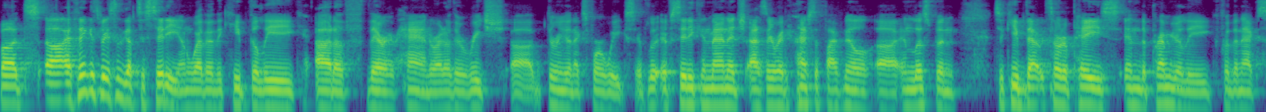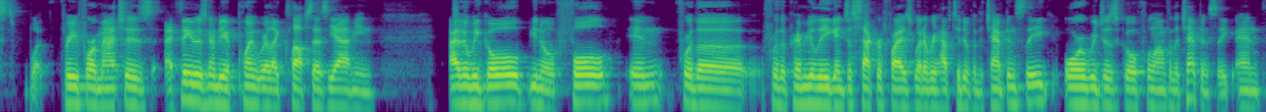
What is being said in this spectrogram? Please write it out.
But uh, I think it's basically up to City on whether they keep the league out of their hand or out of their reach uh, during the next four weeks. If, if City can manage, as they already managed the 5 0 uh, in Lisbon, to keep that sort of pace in the Premier League for the next, what, three, four matches, I think there's going to be a point where, like Klopp says, yeah, I mean, either we go you know full in for the for the Premier League and just sacrifice whatever we have to do for the Champions League, or we just go full on for the Champions League. And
